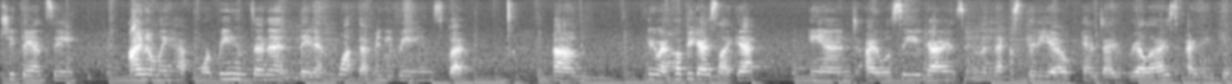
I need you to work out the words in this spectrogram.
too fancy. I normally have more beans in it. They didn't want that many beans, but um, anyway, I hope you guys like it. And I will see you guys in the next video. And I realized I didn't give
